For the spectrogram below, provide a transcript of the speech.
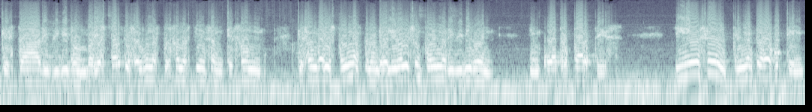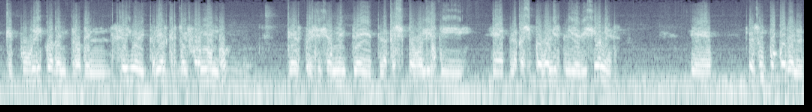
que está dividido en varias partes. Algunas personas piensan que son que son varios poemas, pero en realidad es un poema dividido en, en cuatro partes. Y es el primer trabajo que, que publico dentro del sello editorial que estoy formando, que es precisamente Tlacaxipehualistli eh, Tlacaxipehualistli Ediciones. Eh, es un poco del,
